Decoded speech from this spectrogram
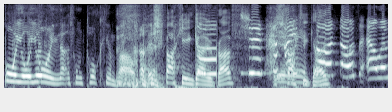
Boy, oi, oi, that's what I'm talking about. Let's fucking go, oh, bruv. Shit, Let's I fucking go. thought that was Ellum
